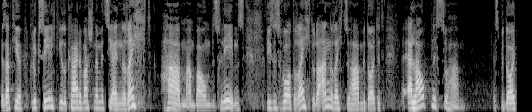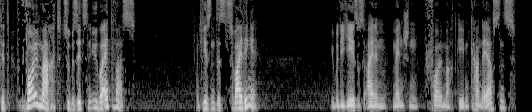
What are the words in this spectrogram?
Er sagt hier, glückselig, die ihre Kleider waschen, damit sie ein Recht haben am Baum des Lebens. Dieses Wort Recht oder Anrecht zu haben bedeutet Erlaubnis zu haben. Es bedeutet Vollmacht zu besitzen über etwas. Und hier sind es zwei Dinge, über die Jesus einem Menschen Vollmacht geben kann. Erstens,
